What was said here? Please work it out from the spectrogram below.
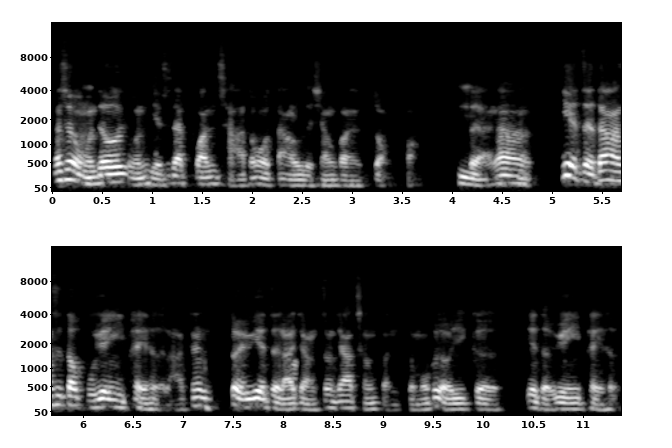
那所以我们都我们也是在观察中国大陆的相关的状况，对啊。那业者当然是都不愿意配合啦。但对于业者来讲，增加成本，怎么会有一个业者愿意配合？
